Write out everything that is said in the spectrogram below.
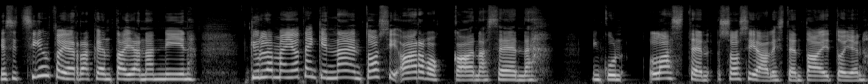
Ja sitten siltojen rakentajana, niin kyllä mä jotenkin näen tosi arvokkaana sen niin kun lasten sosiaalisten taitojen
